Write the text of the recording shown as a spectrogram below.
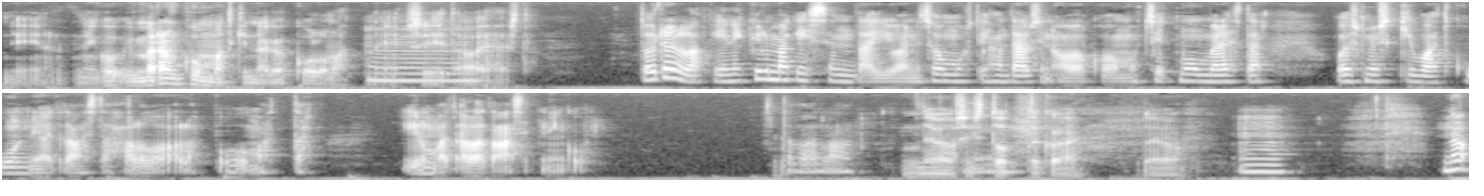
Niin, niin kuin ymmärrän kummatkin näkökulmat niin mm. siitä aiheesta. Todellakin, niin kyllä mäkin sen tajuan, niin se on musta ihan täysin ok, mutta sitten mun mielestä olisi myös kiva, että kunnioitetaan sitä halua olla puhumatta, ilman että aletaan sitten niinku tavallaan... Joo, siis niin. totta kai. Joo. Mm. No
